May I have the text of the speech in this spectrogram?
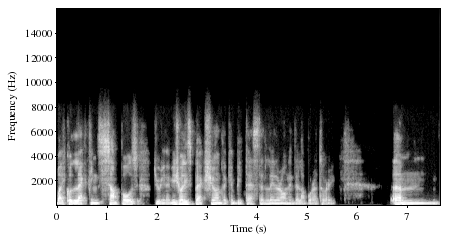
by collecting samples during the visual inspection that can be tested later on in the laboratory. Um,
